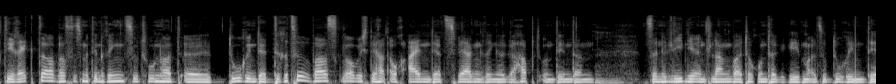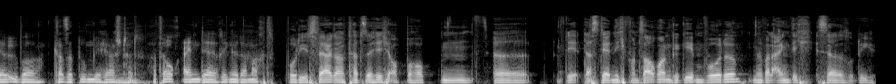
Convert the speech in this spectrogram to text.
direkter, was es mit den Ringen zu tun hat. Äh, Durin der Dritte war es, glaube ich, der hat auch einen der Zwergenringe gehabt und den dann seine Linie entlang weiter runtergegeben. Also Durin, der über Khazad-dûm geherrscht hat, hatte auch einen der Ringe der Macht. Wo die Zwerge tatsächlich auch behaupten, äh, der, dass der nicht von Sauron gegeben wurde, ne, weil eigentlich ist ja so die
